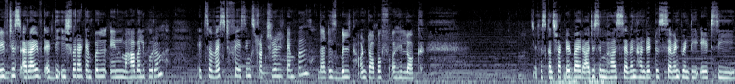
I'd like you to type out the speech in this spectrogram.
We've just arrived at the Ishvara temple in Mahabalipuram. It's a west facing structural temple that is built on top of a hillock. It was constructed by Rajasimha 700 to 728 CE.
